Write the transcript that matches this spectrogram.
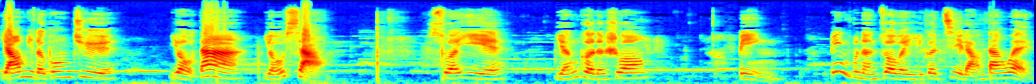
舀米的工具有大有小，所以严格的说，柄。并不能作为一个计量单位，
